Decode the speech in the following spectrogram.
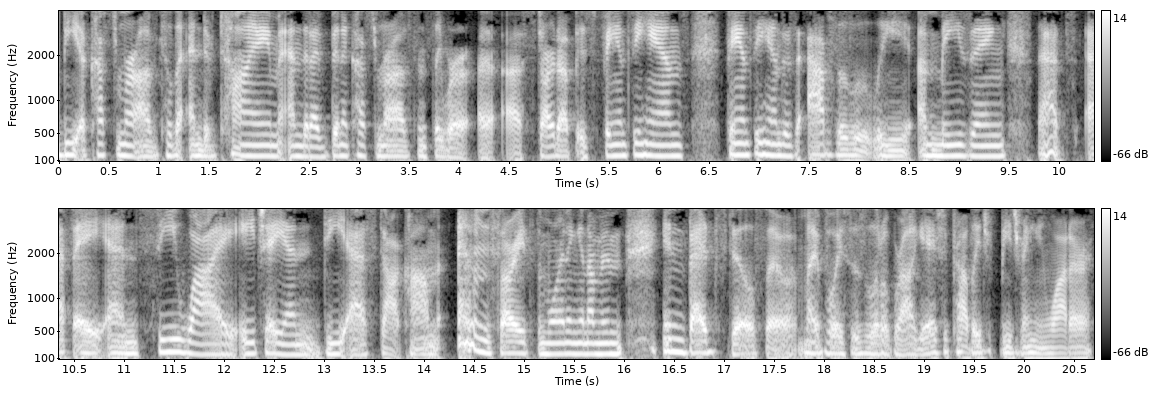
be a customer of till the end of time and that I've been a customer of since they were a, a, startup is Fancy Hands. Fancy Hands is absolutely amazing. That's F A N C Y H A N D S dot com. Sorry, it's the morning and I'm in, in bed still, so my voice is a little groggy. I should probably be drinking water.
